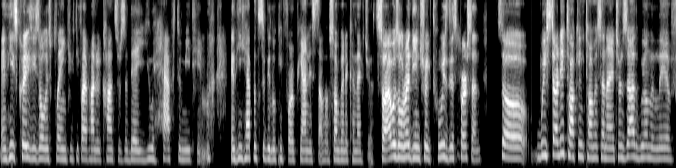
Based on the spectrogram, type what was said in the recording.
and he's crazy. He's always playing 5,500 concerts a day. You have to meet him." And he happens to be looking for a pianist, so I'm going to connect you. So I was already intrigued. Who is this person? So we started talking, Thomas and I. It turns out we only live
